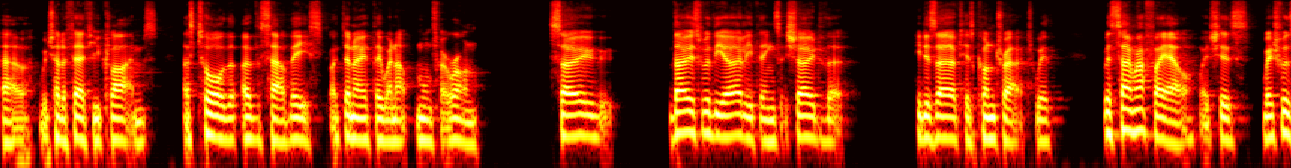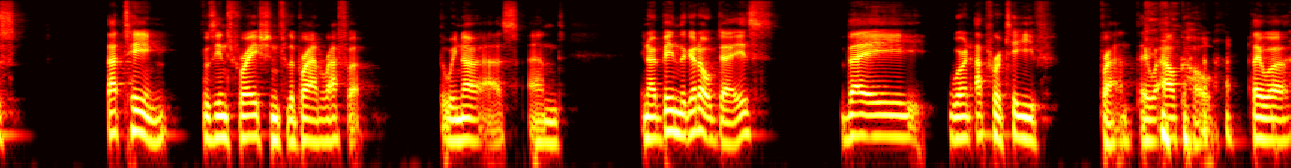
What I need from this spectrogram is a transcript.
uh, which had a fair few climbs. That's Tour of the Southeast. I don't know if they went up Montferrand. So those were the early things that showed that he deserved his contract with with San Rafael, which is which was that team was the inspiration for the brand Rapha that we know as. And, you know, being the good old days, they were an aperitif brand. They were alcohol. they were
